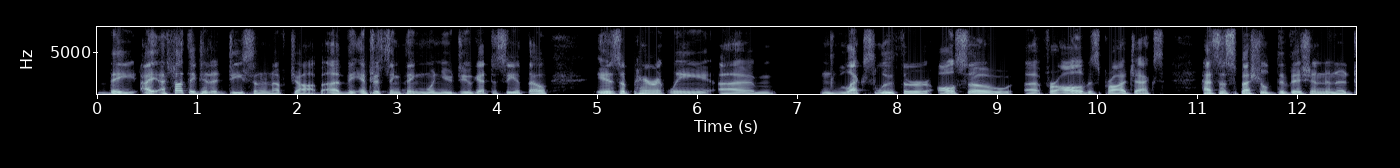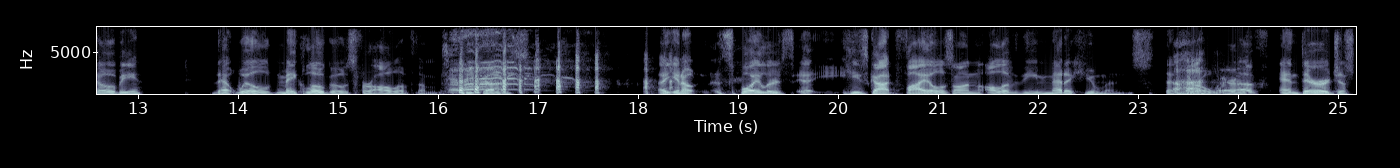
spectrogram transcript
they, I, I thought they did a decent enough job. Uh, the interesting thing when you do get to see it, though, is apparently um, Lex Luthor also, uh, for all of his projects, has a special division in Adobe that will make logos for all of them because. Uh, you know, spoilers. Uh, he's got files on all of the metahumans that Uh-huh. they're aware of, and there are just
